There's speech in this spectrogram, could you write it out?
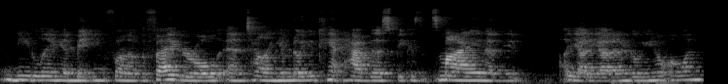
needling and making fun of the five year old and telling him, no, you can't have this because it's mine and yada yada. And I go, you know, Owen,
